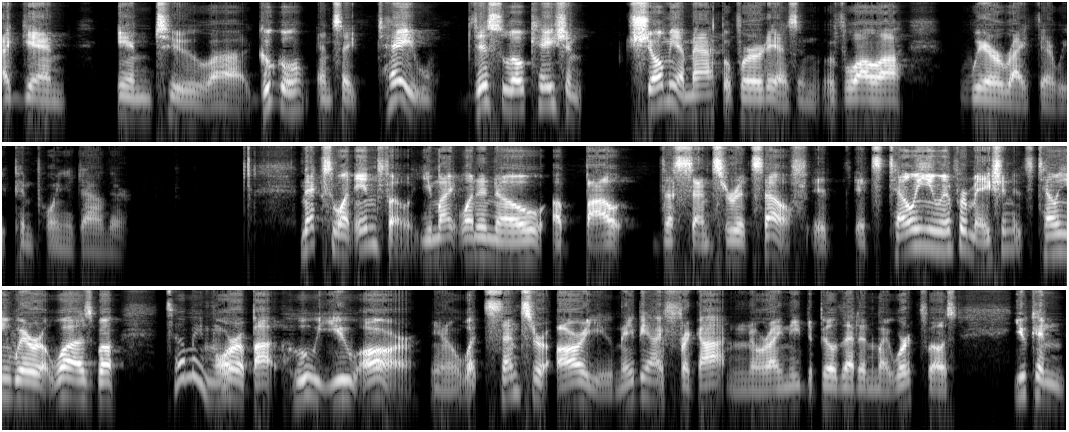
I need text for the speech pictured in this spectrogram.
again, into uh, Google and say, hey, this location, show me a map of where it is, and voila, we're right there. We pinpointed down there. Next one, info. You might want to know about the sensor itself. It, it's telling you information. It's telling you where it was. Well, tell me more about who you are. You know, what sensor are you? Maybe I've forgotten or I need to build that into my workflows. You can,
